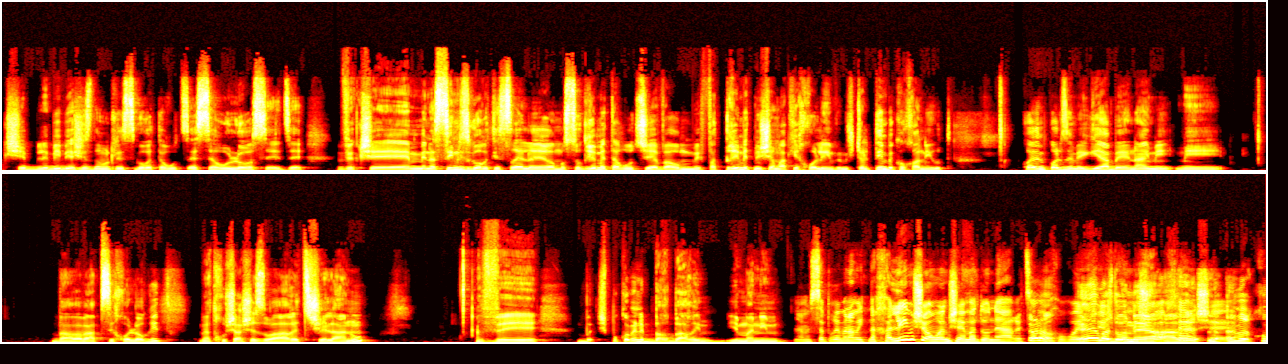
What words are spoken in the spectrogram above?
כשלביבי יש הזדמנות לסגור את ערוץ 10 הוא לא עושה את זה וכשהם מנסים לסגור את ישראל היום או סוגרים את ערוץ 7 או מפטרים את מי שהם רק יכולים ומשתלטים בכוחניות קודם כל זה מגיע בעיניי ברמה הפסיכולוגית מהתחושה שזו הארץ שלנו ו... יש פה כל מיני ברברים ימנים. הם מספרים על המתנחלים שאומרים שהם אדוני הארץ, לא, לא, אנחנו רואים שיש פה מישהו אחר ש... לא, אני אומר, כל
